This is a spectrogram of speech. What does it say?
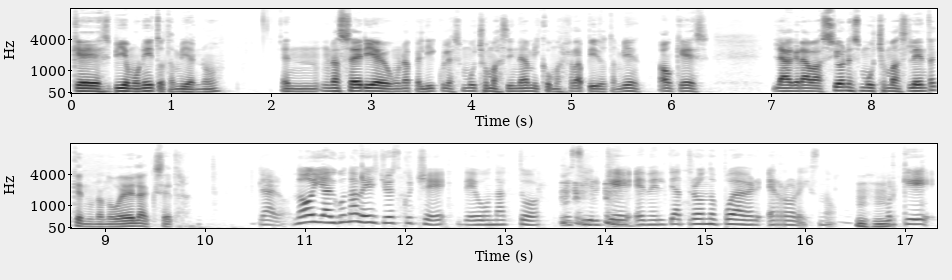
que es bien bonito también, ¿no? En una serie o una película es mucho más dinámico, más rápido también, aunque es la grabación es mucho más lenta que en una novela, etcétera. Claro. No, y alguna vez yo escuché de un actor decir que en el teatro no puede haber errores, ¿no? Porque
